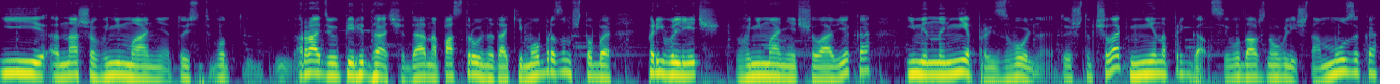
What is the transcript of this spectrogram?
и наше внимание, то есть вот радиопередача, да, она построена таким образом, чтобы привлечь внимание человека именно непроизвольное, то есть чтобы человек не напрягался, его должно увлечь там музыка,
